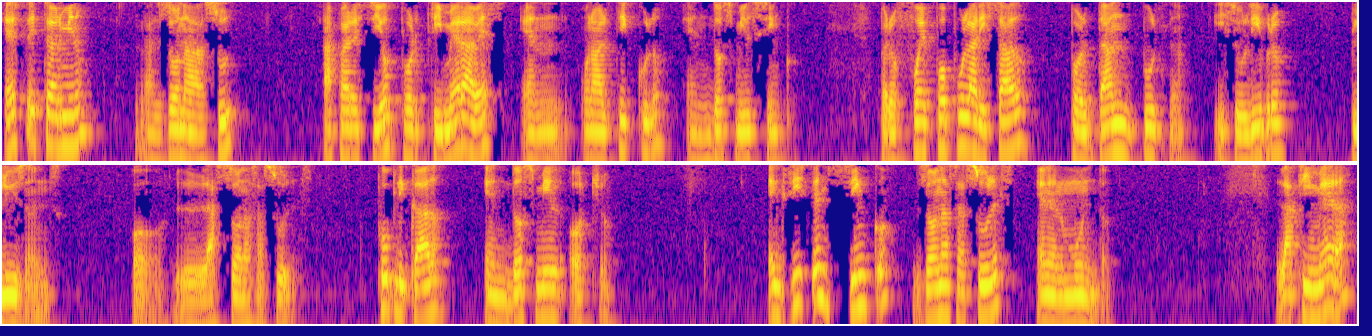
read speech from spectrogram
Este término, la zona azul, apareció por primera vez en un artículo en 2005 pero fue popularizado por Dan Buettner y su libro Blue Zones o Las Zonas Azules, publicado en 2008. Existen cinco zonas azules en el mundo. La primera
